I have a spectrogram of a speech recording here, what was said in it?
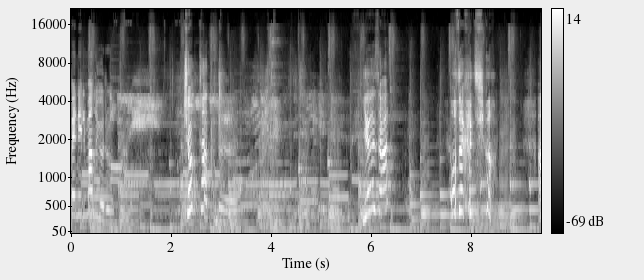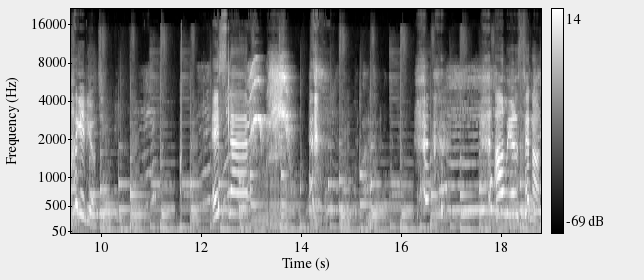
ben elime alıyorum. Çok tatlı. Yağız al. O da kaçıyor. Aha geliyor. Eslem. Yağız sen al.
